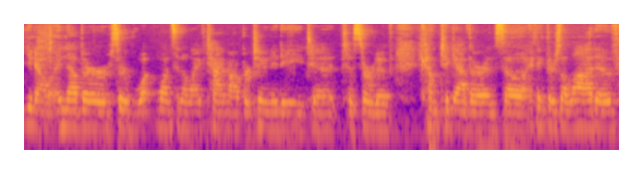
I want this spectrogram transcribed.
you know another sort of once in a lifetime opportunity to to sort of come together. And so I think there's a lot of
